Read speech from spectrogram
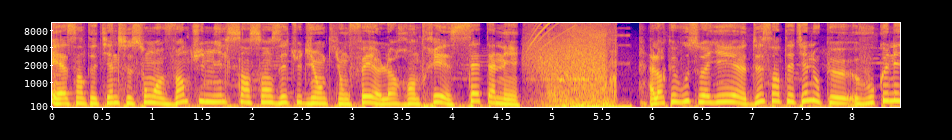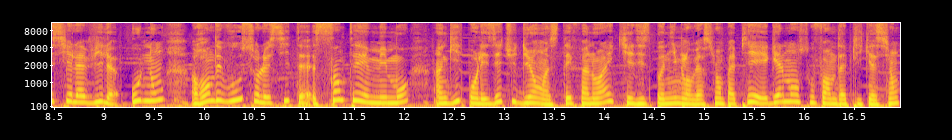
Et à Saint-Etienne, ce sont 28 500 étudiants qui ont fait leur rentrée cette année. Alors que vous soyez de Saint-Etienne ou que vous connaissiez la ville ou non, rendez-vous sur le site Synthé Mémo, un guide pour les étudiants stéphanois qui est disponible en version papier et également sous forme d'application.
